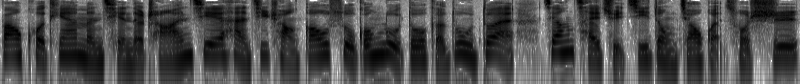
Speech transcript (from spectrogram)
包括天安门前的长安街和机场高速公路多个路段将采取机动交管措施。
